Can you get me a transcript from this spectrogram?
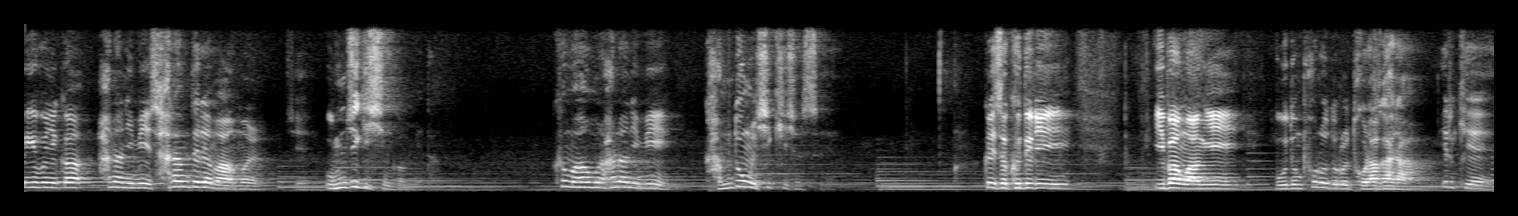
여기 보니까 하나님이 사람들의 마음을 움직이신 겁니다. 그 마음을 하나님이 감동을 시키셨어요. 그래서 그들이 이방 왕이 모든 포로들을 돌아가라 이렇게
